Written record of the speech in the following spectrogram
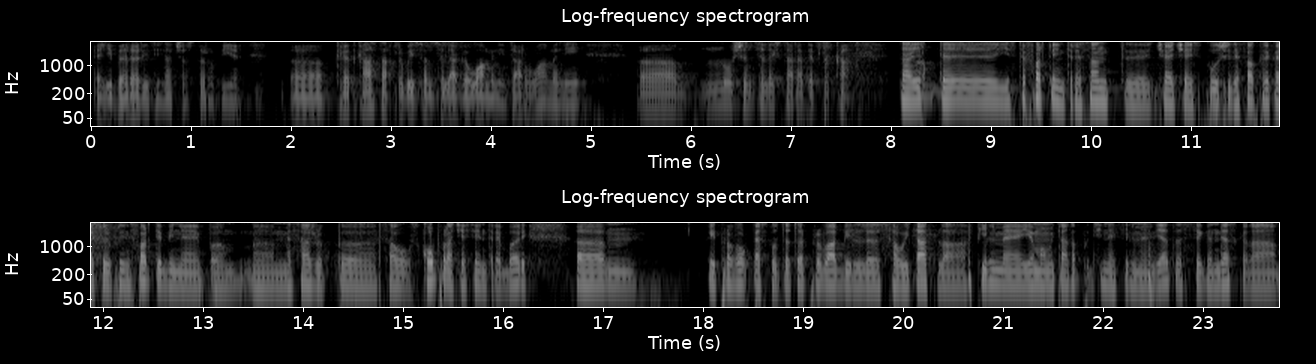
eliberării din această robie. Uh, cred că asta ar trebui să înțeleagă oamenii, dar oamenii uh, nu își înțeleg starea de păcat. Da, este, este foarte interesant uh, ceea ce ai spus și de fapt cred că ai surprins foarte bine mesajul sau scopul acestei întrebări. Um, îi provoc pe ascultători, probabil s-au uitat la filme, eu m-am uitat la puține filme în viață, să se gândească la,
